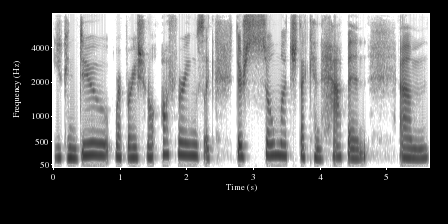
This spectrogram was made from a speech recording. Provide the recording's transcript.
you can do reparational offerings. Like there's so much that can happen. Um,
